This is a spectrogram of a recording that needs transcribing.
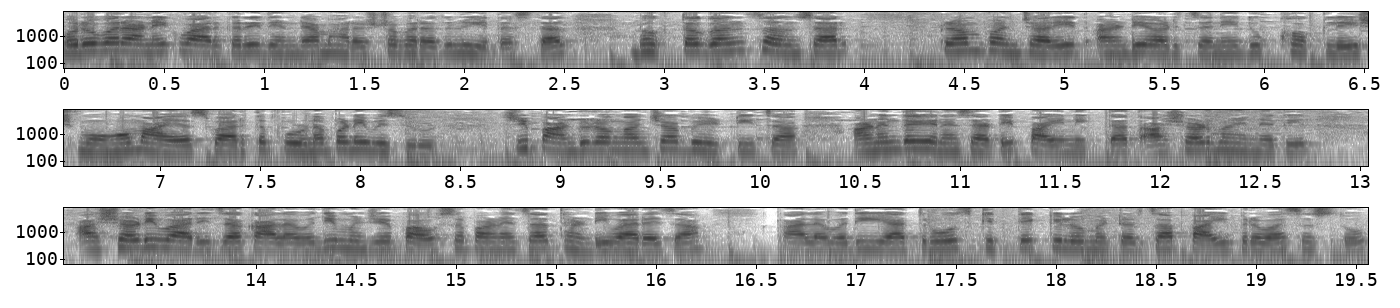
बरोबर अनेक वारकरी दिंड्या महाराष्ट्रभरातून येत असतात. भक्तगण संसार क्रमपंचारीत अंडी अडचणी दुःख क्लेश मोह माया स्वार्थ पूर्णपणे विसरून श्री पांडुरंगांच्या भेटीचा आनंद घेण्यासाठी पायी निघतात. आषाढ महिन्यातील आषाढी वारीचा कालावधी म्हणजे पावसा पाण्याचा थंडी वाऱ्याचा कालावधी. यात रोज कित्येक किलोमीटरचा पायी प्रवास असतो.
